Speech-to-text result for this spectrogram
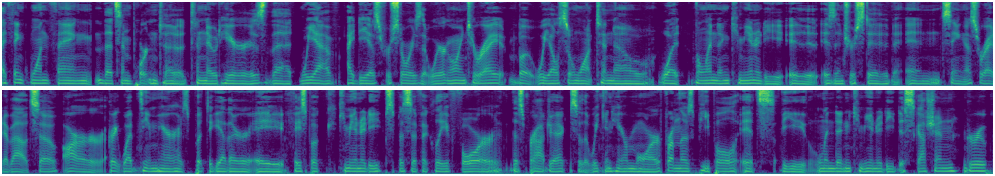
I think one thing that's important to, to note here is that we have ideas for stories that we're going to write, but we also want to know what the Linden community is, is interested in seeing us write about. So our great web team here has put together a Facebook community specifically for this project so that we can hear more from those people. It's the Linden Community Discussion Group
